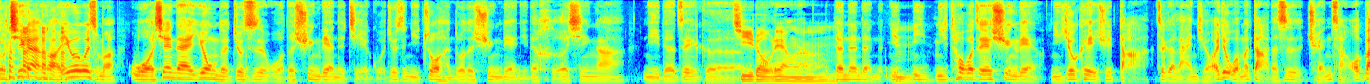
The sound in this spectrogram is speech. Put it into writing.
我膝盖很好，因为为什么？我现在用的就是我的训练的结果，就是你做很多的训练，你的核心啊，你的这个肌肉量啊，等等等等，你你你透过这些训练，你就可以去打这个篮球。而且我们打的是全场，我不，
